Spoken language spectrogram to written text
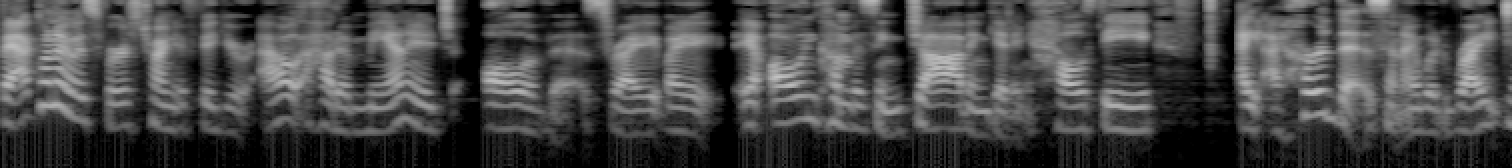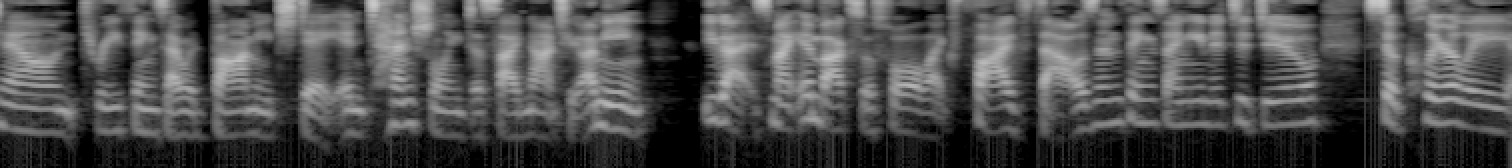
Back when I was first trying to figure out how to manage all of this, right? My all encompassing job and getting healthy, I, I, heard this and I would write down three things I would bomb each day, intentionally decide not to. I mean, you guys, my inbox was full of like 5,000 things I needed to do. So clearly,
